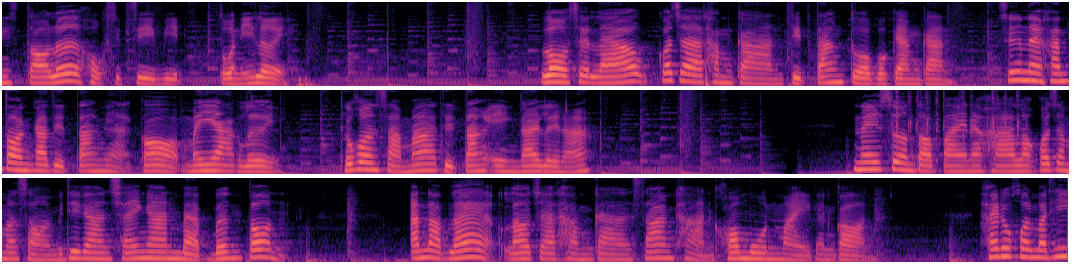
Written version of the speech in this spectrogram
Installer 64 บิต ตัวนี้เลย โหลดเสร็จแล้วก็จะทำการติดตั้งตัวโปรแกรมกัน ซึ่งในขั้นตอนการติดตั้งเนี่ยก็ไม่ยากเลย ทุกคนสามารถติดตั้งเองได้เลยนะ ในส่วนต่อไปนะคะ เราก็จะมาสอนวิธีการใช้งานแบบเบื้องต้น อันดับแรกเราจะทำการสร้างฐานข้อมูลใหม่กันก่อน ให้ทุกคนมาที่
